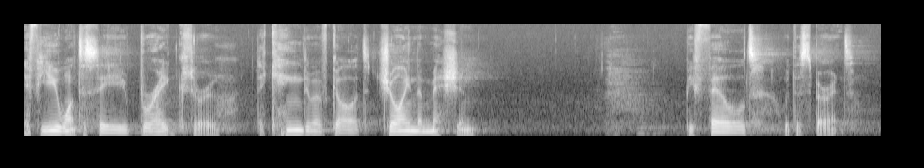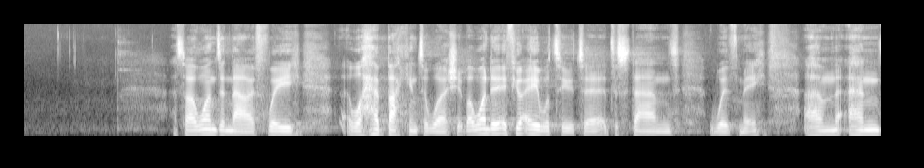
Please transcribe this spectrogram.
If you want to see breakthrough, the kingdom of God, join the mission, be filled with the Spirit. So I wonder now if we will head back into worship. I wonder if you're able to, to, to stand with me. Um, and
